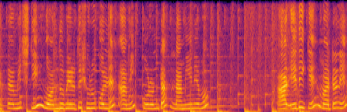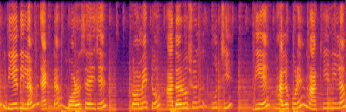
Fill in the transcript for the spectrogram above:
একটা মিষ্টি গন্ধ বেরোতে শুরু করলে আমি ফোড়নটা নামিয়ে নেব। আর এদিকে মাটনে দিয়ে দিলাম একটা বড় সাইজের টমেটো, আদা রসুন কুচি দিয়ে ভালো করে মাখিয়ে নিলাম।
